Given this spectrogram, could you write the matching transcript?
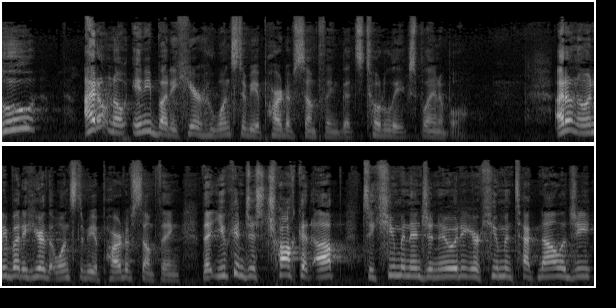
Who, I don't know anybody here who wants to be a part of something that's totally explainable. I don't know anybody here that wants to be a part of something that you can just chalk it up to human ingenuity or human technology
